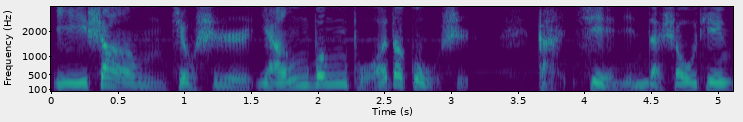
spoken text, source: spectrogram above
以上就是杨翁伯的故事，感谢您的收听。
